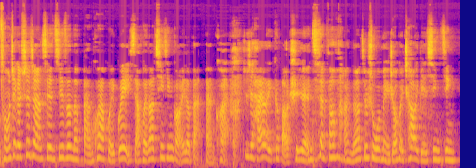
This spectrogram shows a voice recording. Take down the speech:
从这个肾上腺激增的板块回归一下，回到清心寡欲的板板块，就是还有一个保持元气的方法呢，就是我每周会抄一遍心经。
